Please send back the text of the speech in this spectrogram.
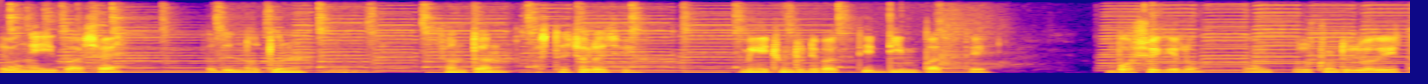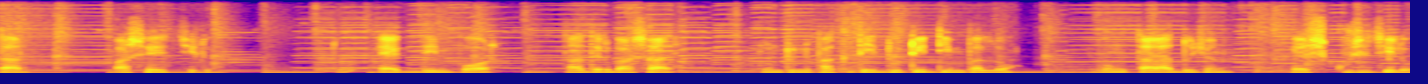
এবং এই বাসায় তাদের নতুন সন্তান আসতে চলেছে। মেয়ে টুনটুনি পাখিটি ডিম পাততে বসে গেল এবং টুনটুনি পাখি তার পাশেই ছিল। তো একদিন পর তাদের বাসায় টুনটুনি পাখিটি দুটি ডিম পারল এবং তারা দুজন বেশ খুশি ছিল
